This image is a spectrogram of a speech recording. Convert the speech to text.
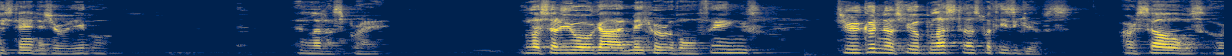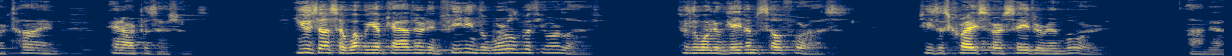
Please stand as you're able and let us pray. Blessed are you, O God, maker of all things. Through your goodness, you have blessed us with these gifts, ourselves, our time, and our possessions. Use us in what we have gathered in feeding the world with your love, through the one who gave himself for us, Jesus Christ, our Savior and Lord. Amen.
